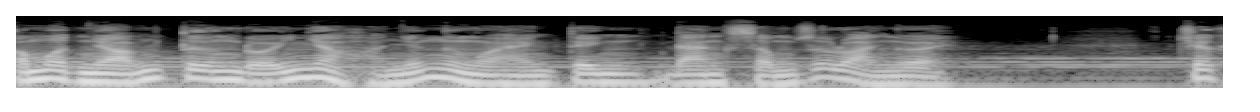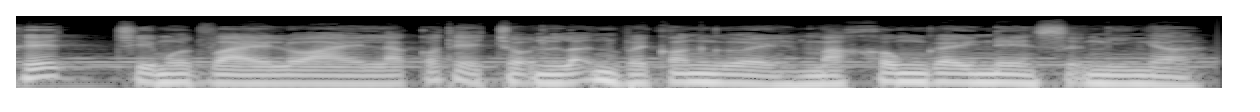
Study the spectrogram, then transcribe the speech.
Có một nhóm tương đối nhỏ những người ngoài hành tinh đang sống giữa loài người. Trước hết, chỉ một vài loài là có thể trộn lẫn với con người mà không gây nên sự nghi ngờ.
